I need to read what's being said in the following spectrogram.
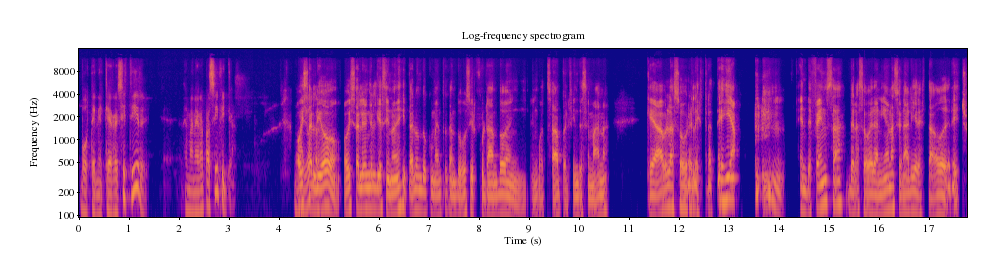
vos tenés que resistir de manera pacífica hoy salió, hoy salió en el 19 digital un documento que anduvo circulando en, en WhatsApp el fin de semana que habla sobre la estrategia en defensa de la soberanía nacional y el Estado de Derecho.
